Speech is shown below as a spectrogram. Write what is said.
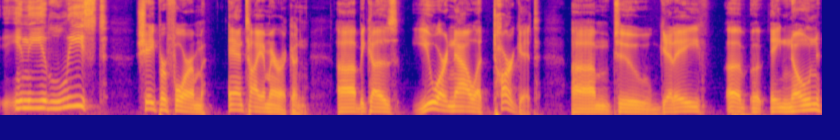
in the least shape or form anti American uh, because you are now a target um, to get a, a, a known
